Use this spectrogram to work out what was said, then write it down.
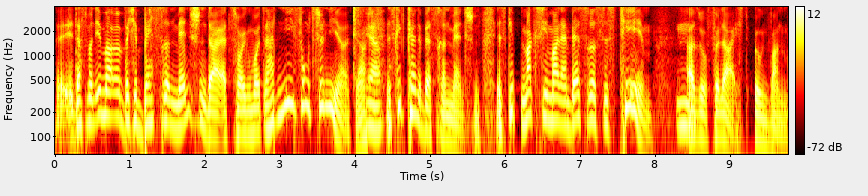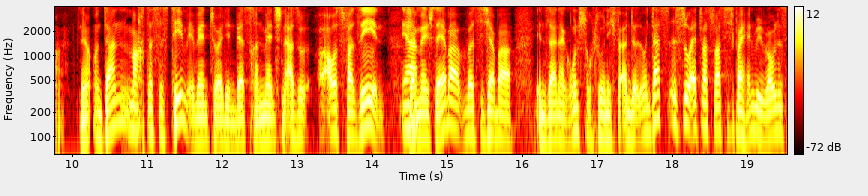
äh, dass man immer irgendwelche besseren Menschen da erzeugen wollte, hat nie funktioniert. Ja. Ja. Es gibt keine besseren Menschen. Es gibt maximal ein besseres System. Mhm. Also vielleicht irgendwann mal. Ja. Und dann macht das System eventuell den besseren Menschen, also aus Versehen. Ja. Der Mensch selber wird sich aber in seiner Grundstruktur nicht verändern. Und das ist so etwas, was ich bei Henry Rollins,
